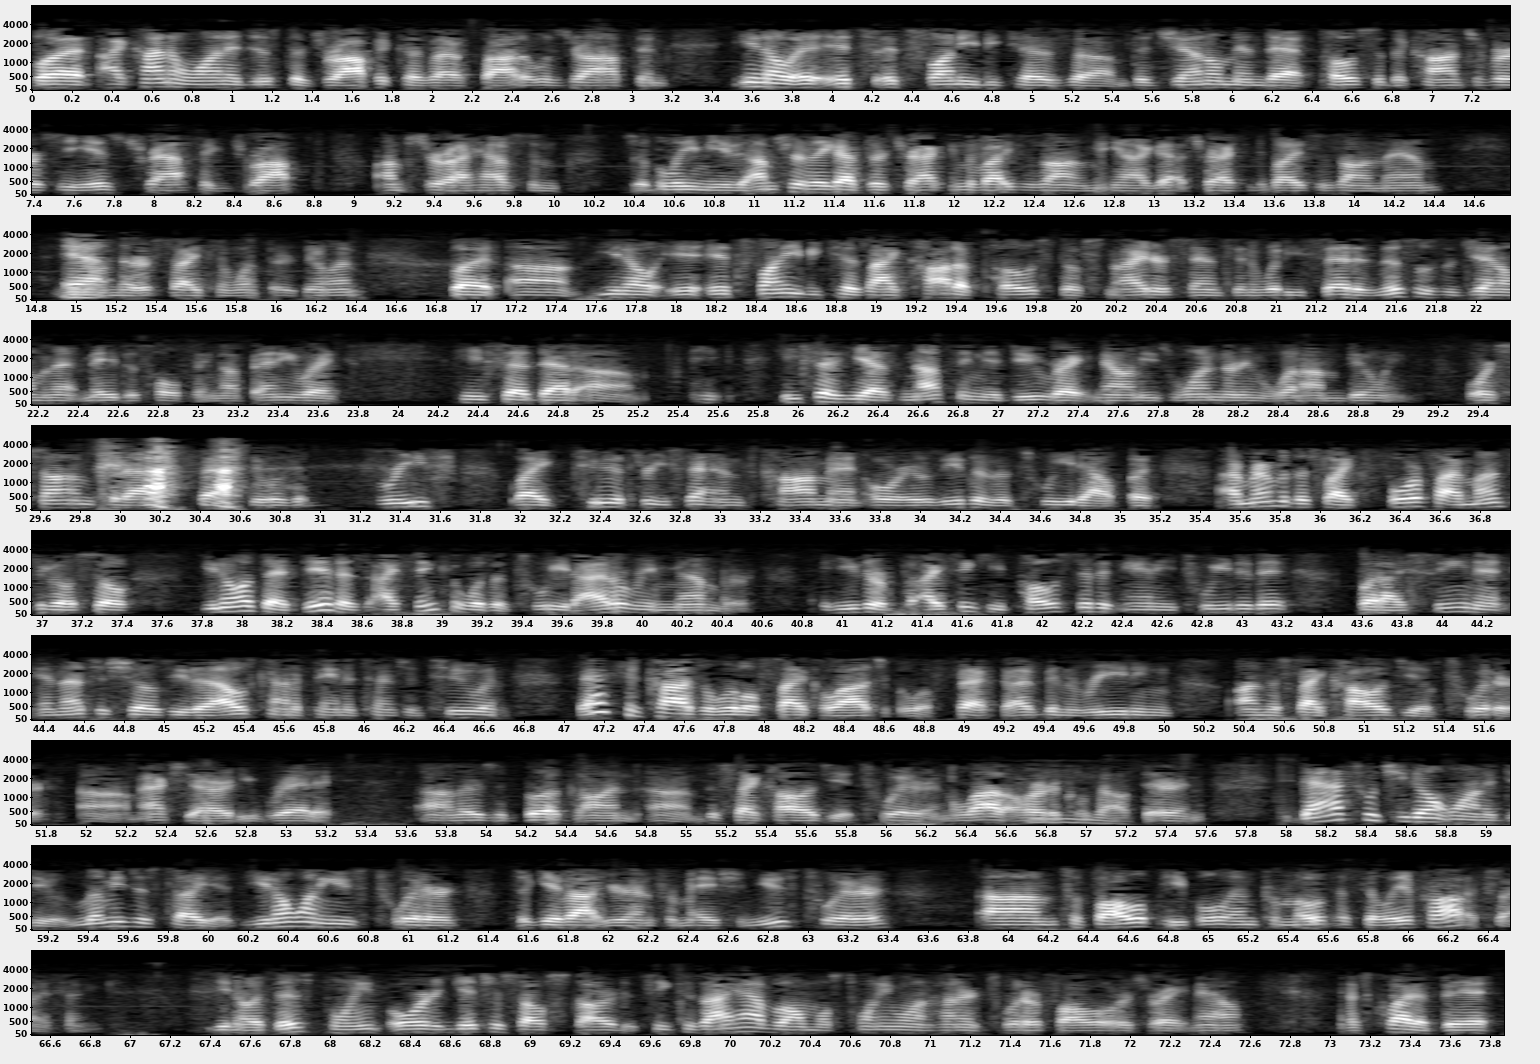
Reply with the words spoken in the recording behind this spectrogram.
but I kind of wanted just to drop it because I thought it was dropped. And you know, it, it's it's funny because um, the gentleman that posted the controversy, his traffic dropped. I'm sure I have some. So believe me, I'm sure they got their tracking devices on me. I got tracking devices on them, Yeah. on their sites and what they're doing. But um, you know, it, it's funny because I caught a post of Snyder Sense, and what he said is this was the gentleman that made this whole thing up. Anyway, he said that um, he he said he has nothing to do right now, and he's wondering what I'm doing or something to that effect. it was a brief, like two to three sentence comment, or it was either the tweet out. But I remember this like four or five months ago. So you know what that did is I think it was a tweet. I don't remember. Either I think he posted it and he tweeted it, but I seen it, and that just shows you that I was kind of paying attention too, and that can cause a little psychological effect. I've been reading on the psychology of Twitter. Um, actually, I already read it. Um, there's a book on um, the psychology of Twitter and a lot of articles Mm. out there, and that's what you don't want to do. Let me just tell you, you don't want to use Twitter to give out your information. Use Twitter um, to follow people and promote affiliate products. I think, you know, at this point, or to get yourself started. See, because I have almost 2,100 Twitter followers right now. That's quite a bit,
